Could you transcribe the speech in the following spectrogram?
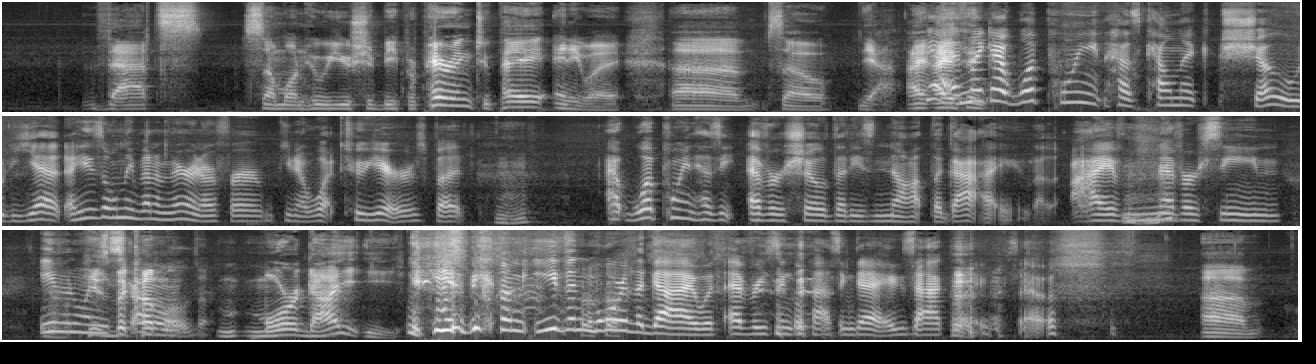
that's someone who you should be preparing to pay anyway. Um, so yeah, I, Yeah, I and think like at what point has Kelenic showed yet? He's only been a Mariner for you know what two years, but Mm-hmm. at what point has he ever showed that he's not the guy? I've never seen. Even when Mm-hmm. he's he become struggled, more guy-y. he's become even more the guy with every single passing day. Exactly. So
